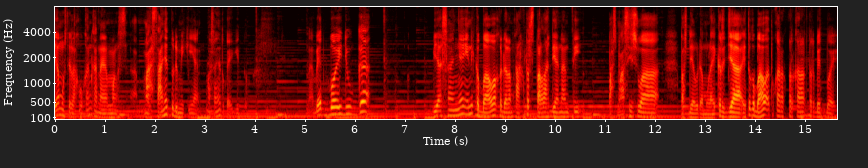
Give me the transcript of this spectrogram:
dia mesti lakukan karena emang masanya tuh demikian masanya tuh kayak gitu. Nah bad boy juga biasanya ini kebawa ke dalam karakter setelah dia nanti pas mahasiswa pas dia udah mulai kerja itu kebawa tuh karakter-karakter bad boy.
